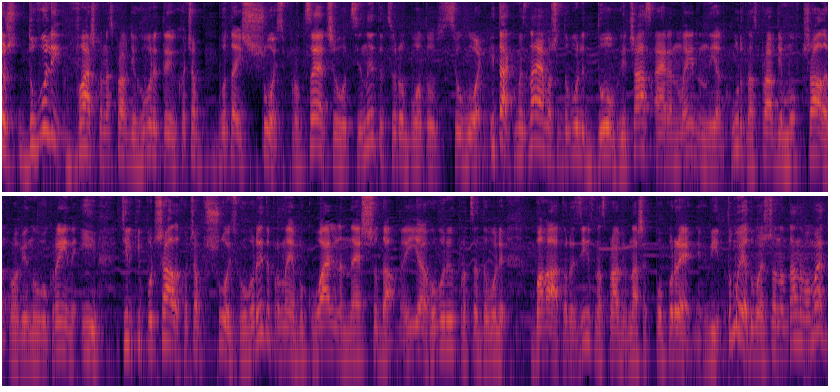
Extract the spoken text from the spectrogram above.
Що ж, доволі важко насправді говорити хоча б бодай щось про це чи оцінити цю роботу сьогодні. І так, ми знаємо, що доволі довгий час Iron Maiden як гурт насправді мовчали про війну в Україні і тільки почали хоча б щось говорити про неї буквально нещодавно. І я говорив про це доволі багато разів, насправді в наших попередніх відео. Тому я думаю, що на даний момент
